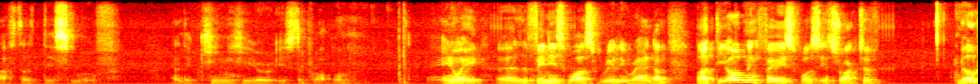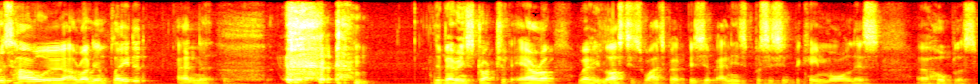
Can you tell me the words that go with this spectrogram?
after this move. And the king here is the problem. Anyway, uh, the finish was really random, but the opening phase was instructive. Notice how uh, Aronian played it and uh, the very structured era where he lost his white squared bishop and his position became more or less uh, hopeless.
